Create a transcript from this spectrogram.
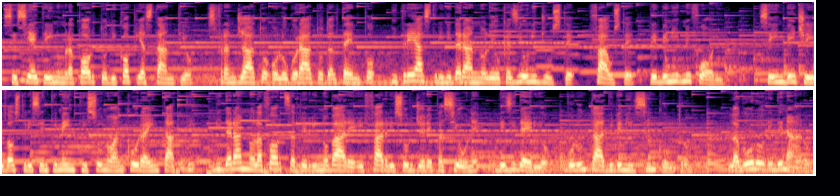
Se siete in un rapporto di coppia stantio, sfrangiato o logorato dal tempo, i tre astri vi daranno le occasioni giuste, Fauste, per venirne fuori. Se invece i vostri sentimenti sono ancora intatti, vi daranno la forza per rinnovare e far risorgere passione, desiderio, volontà di venirsi incontro. Lavoro e denaro.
